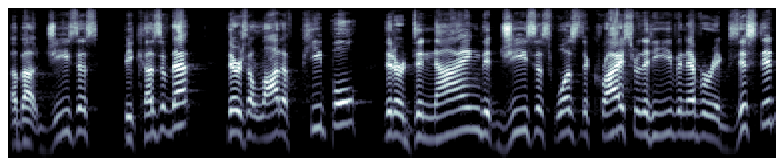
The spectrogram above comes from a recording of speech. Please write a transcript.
about Jesus because of that. There's a lot of people that are denying that Jesus was the Christ or that he even ever existed.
